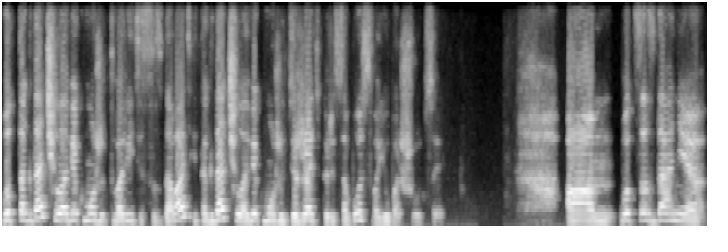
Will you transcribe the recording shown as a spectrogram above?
вот тогда человек может творить и создавать, и тогда человек может держать перед собой свою большую цель. А, вот создание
